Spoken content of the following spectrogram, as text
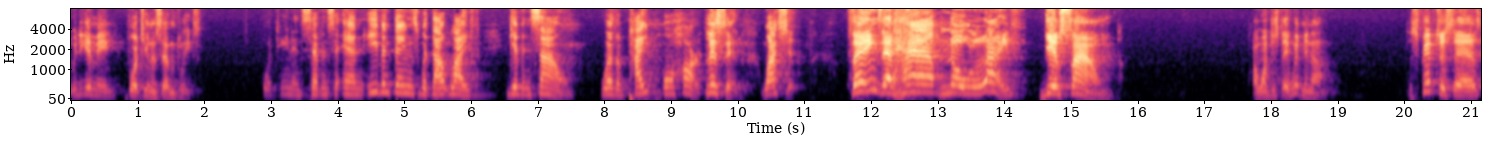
would you give me 14 and 7, please? 14 and 7 and even things without life giving sound, whether pipe or harp. Listen, watch it. Things that have no life give sound. I want you to stay with me now. The scripture says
